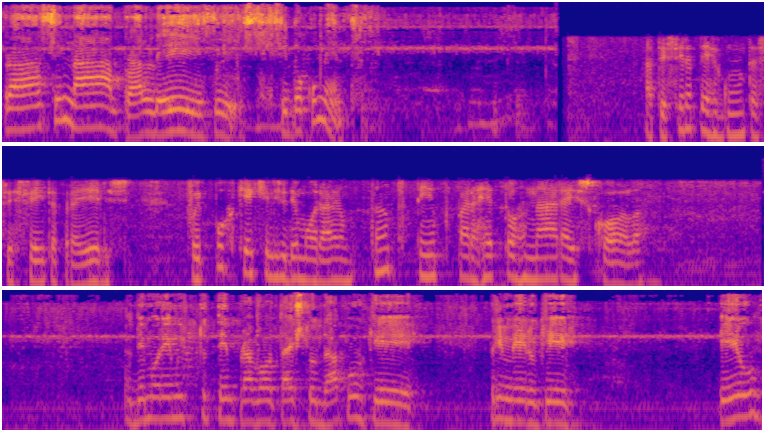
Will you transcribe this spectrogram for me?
para assinar, para ler esse, esse documento. A terceira pergunta a ser feita para eles foi por que, que eles demoraram tanto tempo para retornar à escola. Eu demorei muito tempo para voltar a estudar porque, primeiro, que eu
